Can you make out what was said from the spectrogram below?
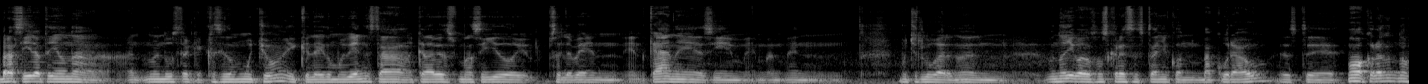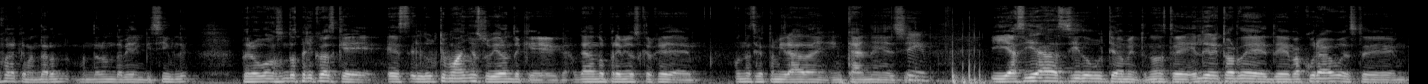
Brasil ha tenido una, una industria que ha crecido mucho y que le ha ido muy bien. Está cada vez más seguido, se le ve en, en Cannes y en, muchos lugares. ¿no? Llegó a los Oscars este año con Bacurau. Este, no, no fue la que mandaron, mandaron La Vida Invisible. Pero bueno, son dos películas que es, el último año estuvieron de que ganando premios, creo que una cierta mirada en, Cannes. Sí. Así ha sido últimamente, ¿no? Este, el director de, de Bacurau, este,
